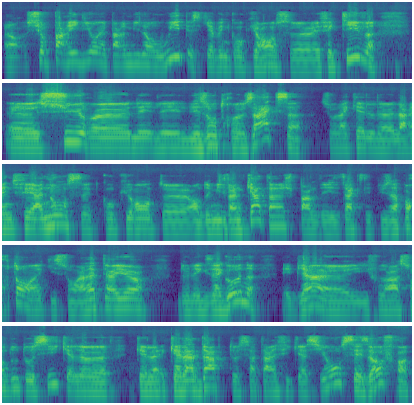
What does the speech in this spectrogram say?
Alors sur Paris-Lyon et Paris-Milan, oui, parce qu'il y avait une concurrence euh, effective. Euh, sur euh, les autres axes, sur lesquels euh, la Renfe annonce être concurrente euh, en 2024, hein, je parle des axes les plus importants, hein, qui sont à l'intérieur de l'Hexagone, eh bien, euh, il faudra sans doute aussi qu'elle adapte sa tarification, ses offres,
